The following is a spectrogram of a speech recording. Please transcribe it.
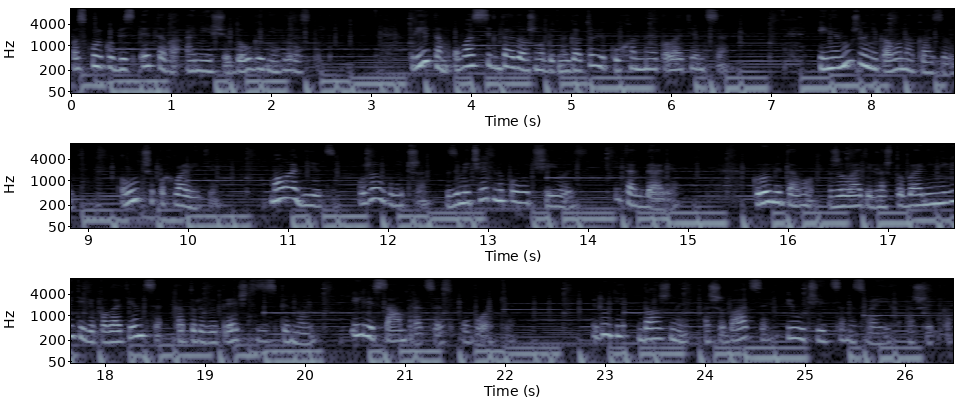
поскольку без этого они еще долго не вырастут. При этом у вас всегда должно быть наготове кухонное полотенце. И не нужно никого наказывать. Лучше похвалите. Молодец, уже лучше, замечательно получилось и так далее. Кроме того, желательно, чтобы они не видели полотенце, которое вы прячете за спиной, или сам процесс уборки. Люди должны ошибаться и учиться на своих ошибках.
